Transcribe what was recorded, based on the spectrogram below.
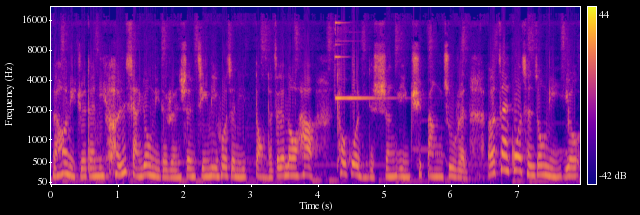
然后你觉得你很想用你的人生经历，或者你懂得这个 know how，透过你的声音去帮助人，而在过程中你有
